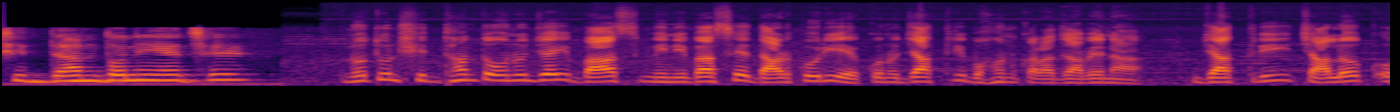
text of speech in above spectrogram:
সিদ্ধান্ত নিয়েছে। নতুন সিদ্ধান্ত অনুযায়ী বাস মিনিবাসে দাঁড় করিয়ে কোনো যাত্রী বহন করা যাবে না। যাত্রী চালক ও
